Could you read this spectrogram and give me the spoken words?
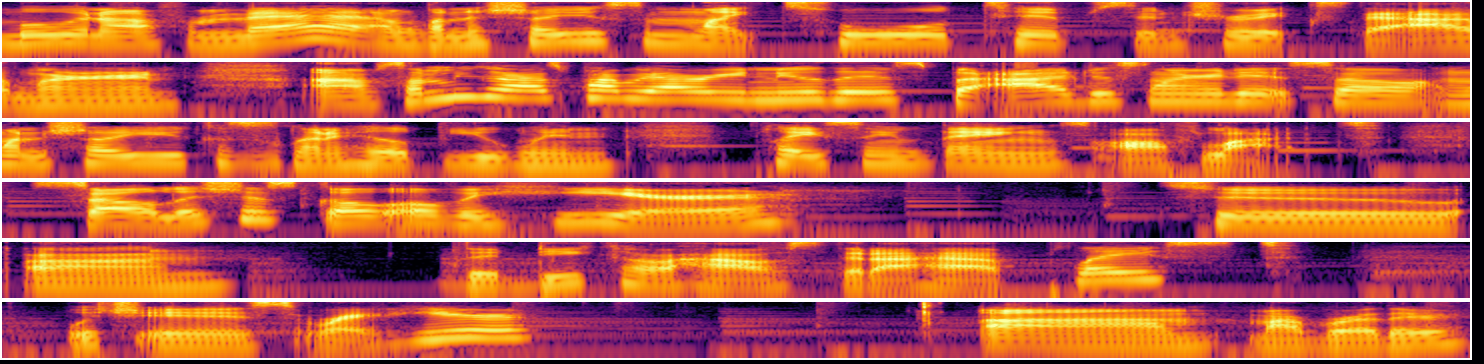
moving on from that i'm going to show you some like tool tips and tricks that i learned. Um, some of you guys probably already knew this but i just learned it so i'm going to show you because it's going to help you when placing things off lot so let's just go over here to um, the deco house that i have placed which is right here um my brother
